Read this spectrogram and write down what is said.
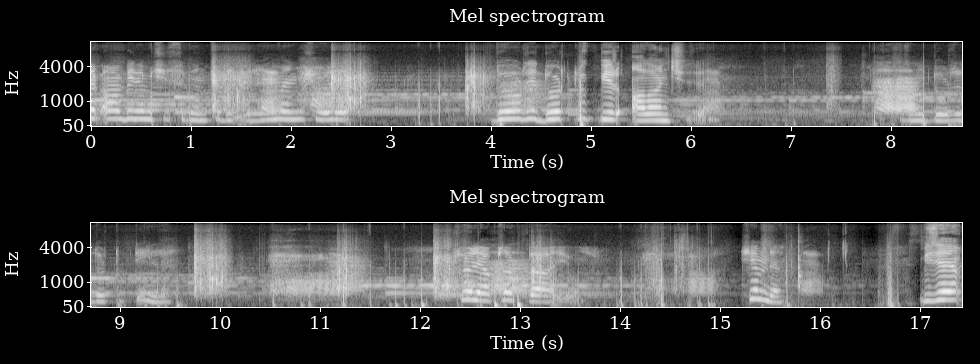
Olacak ama benim için sıkıntı değil. Hemen şöyle dörde dörtlük bir alan çizelim. Aslında dörde dörtlük değil de. Şöyle yapsak daha iyi olur. Şimdi bize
